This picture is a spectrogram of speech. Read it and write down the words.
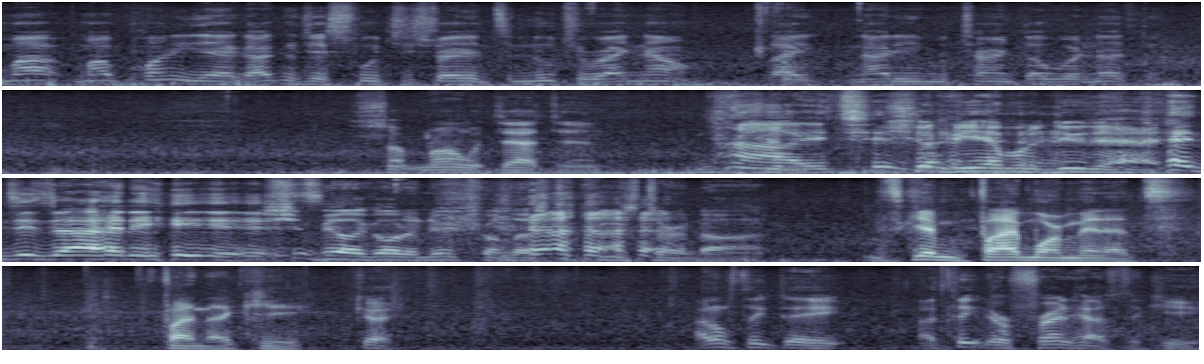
my my Pontiac, I could just switch it straight into neutral right now, like not even turned over nothing. Something wrong with that then. Nah, it just Should be able to do that. That's just how it You should be able to go to neutral unless the key's turned on. Let's give him five more minutes. Find that key. Okay. I don't think they. I think their friend has the key.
